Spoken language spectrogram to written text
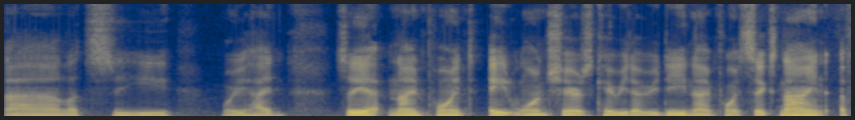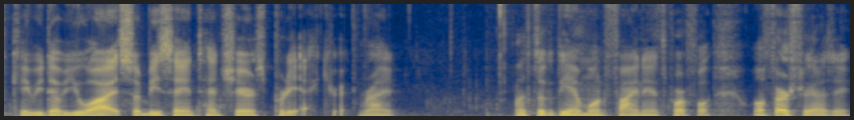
Uh, let's see where you hide. So yeah, 9.81 shares of KBWD, 9.69 of KBWY. So be saying 10 shares, pretty accurate, right? Let's look at the M1 Finance portfolio. Well, first we gotta see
